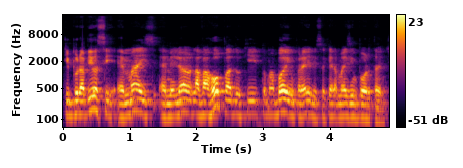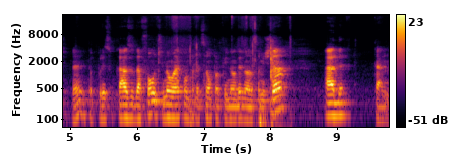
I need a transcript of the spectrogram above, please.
que por Abiossi é mais é melhor lavar roupa do que tomar banho para ele, isso aqui era mais importante, né? Então por isso o caso da fonte não há contradição para a opinião da nossa Mishnah. Ad Kan.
